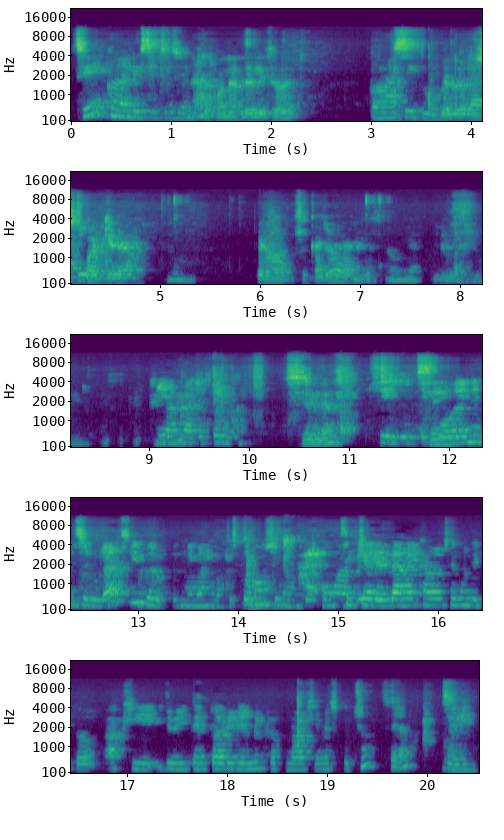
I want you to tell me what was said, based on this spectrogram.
¿Sí? ¿Con el institucional? con el de Elizabeth. ¿Cómo así? ¿Con Pero es cualquiera. Pero se cayó, Y acá yo tengo. ¿Sí? Sí, yo tengo en el celular, sí, pero pues me imagino que esto consume un poco más. Si quieres, dame acá un segundito. Aquí yo intento abrir el micrófono a ver si me escuchan. ¿Será? Sí.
